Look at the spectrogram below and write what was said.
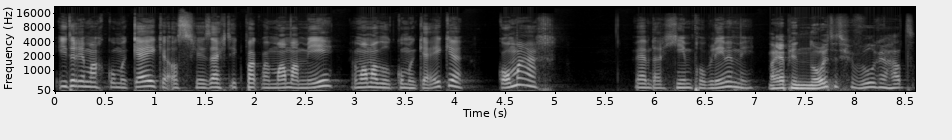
iedereen mag komen kijken. Als jij zegt, ik pak mijn mama mee, mijn mama wil komen kijken, kom maar. We hebben daar geen problemen mee. Maar heb je nooit het gevoel gehad,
